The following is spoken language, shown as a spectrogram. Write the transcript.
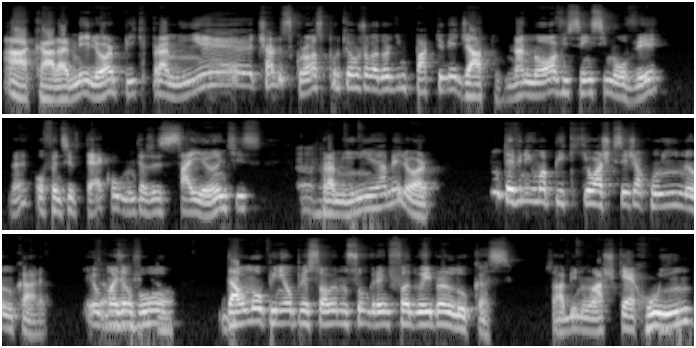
Ah, cara, melhor pick para mim é Charles Cross, porque é um jogador de impacto imediato. Na 9, sem se mover, né? Offensive tackle, muitas vezes sai antes. Uhum. Para mim é a melhor. Não teve nenhuma pick que eu acho que seja ruim, não, cara. Eu, mas eu vou dar uma opinião pessoal. Eu não sou um grande fã do Abram Lucas, sabe? Não acho que é ruim,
